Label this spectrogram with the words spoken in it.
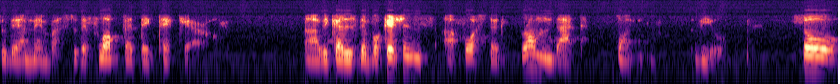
to their members, to the flock that they take care of. Uh, because the vocations are fostered from that point of view. So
